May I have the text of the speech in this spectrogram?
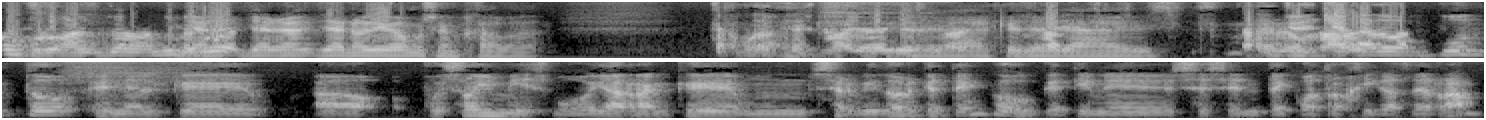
Sufro, a, mí me Ya, ya, ya no digamos en Java. Es que es- Ya- es que ya, ya es... Claro, Yo he llegado a un punto en el que, ah, pues hoy mismo, hoy arranqué un servidor que tengo que tiene 64 gigas de RAM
